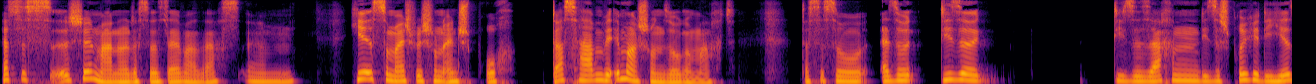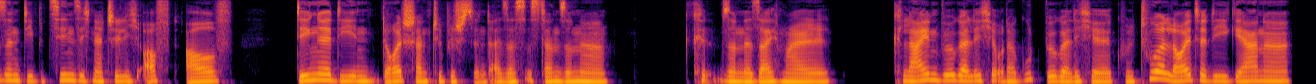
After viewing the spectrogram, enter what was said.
Das ist äh, schön, Manuel, dass du das selber sagst. Ähm, hier ist zum Beispiel schon ein Spruch. Das haben wir immer schon so gemacht. Das ist so, also diese, diese Sachen, diese Sprüche, die hier sind, die beziehen sich natürlich oft auf Dinge, die in Deutschland typisch sind. Also es ist dann so eine, so eine, sag ich mal, kleinbürgerliche oder gutbürgerliche Kultur. Leute, die gerne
